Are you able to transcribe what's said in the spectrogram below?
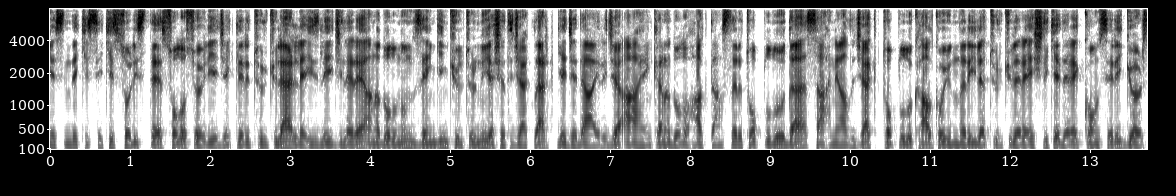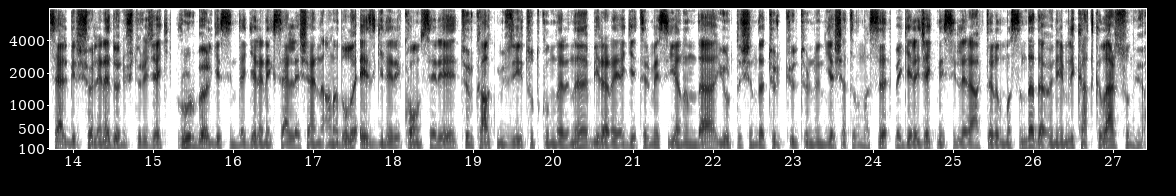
bünyesindeki 8 solist de solo söyleyecekleri türkülerle izleyicilere Anadolu'nun zengin kültürünü yaşatacaklar. Gecede ayrıca Ahenk Anadolu Halk Dansları topluluğu da sahne alacak. Topluluk halk oyunlarıyla türkülere eşlik ederek konseri görsel bir şölene dönüştürecek. Rur bölgesinde gelenekselleşen Anadolu ezgileri konseri Türk halk müziği tutkunlarını bir araya getirmesi yanında yurt dışında Türk kültürünün yaşatılması ve gelecek nesillere aktarılmasında da önemli katkılar sunuyor.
